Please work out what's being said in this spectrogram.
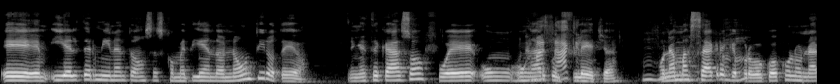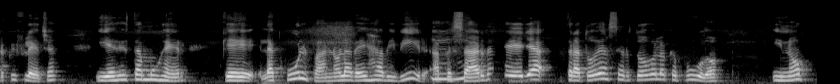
Eh, y él termina entonces cometiendo no un tiroteo, en este caso fue un, un arco y flecha. Una masacre que provocó con un arco y flecha, y es esta mujer que la culpa no la deja vivir, a pesar de que ella trató de hacer todo lo que pudo y no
